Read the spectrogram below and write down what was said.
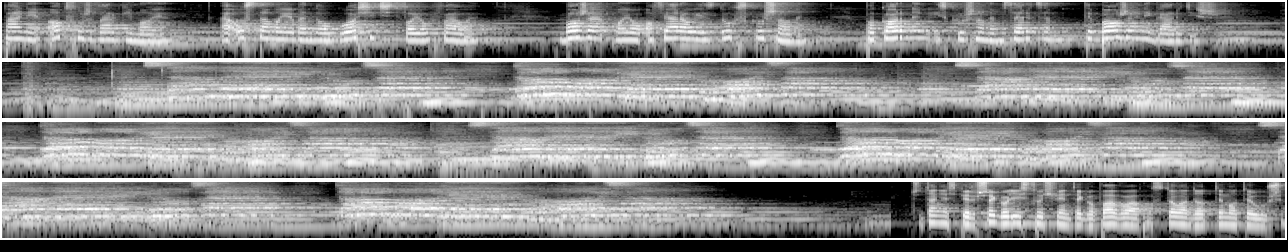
Panie, otwórz wargi moje, a usta moje będą głosić Twoją chwałę. Boże, moją ofiarą jest duch skruszony. Pokornym i skruszonym sercem Ty, Boże, nie gardzisz. Czytanie z pierwszego listu świętego Pawła apostoła do Tymoteusza.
